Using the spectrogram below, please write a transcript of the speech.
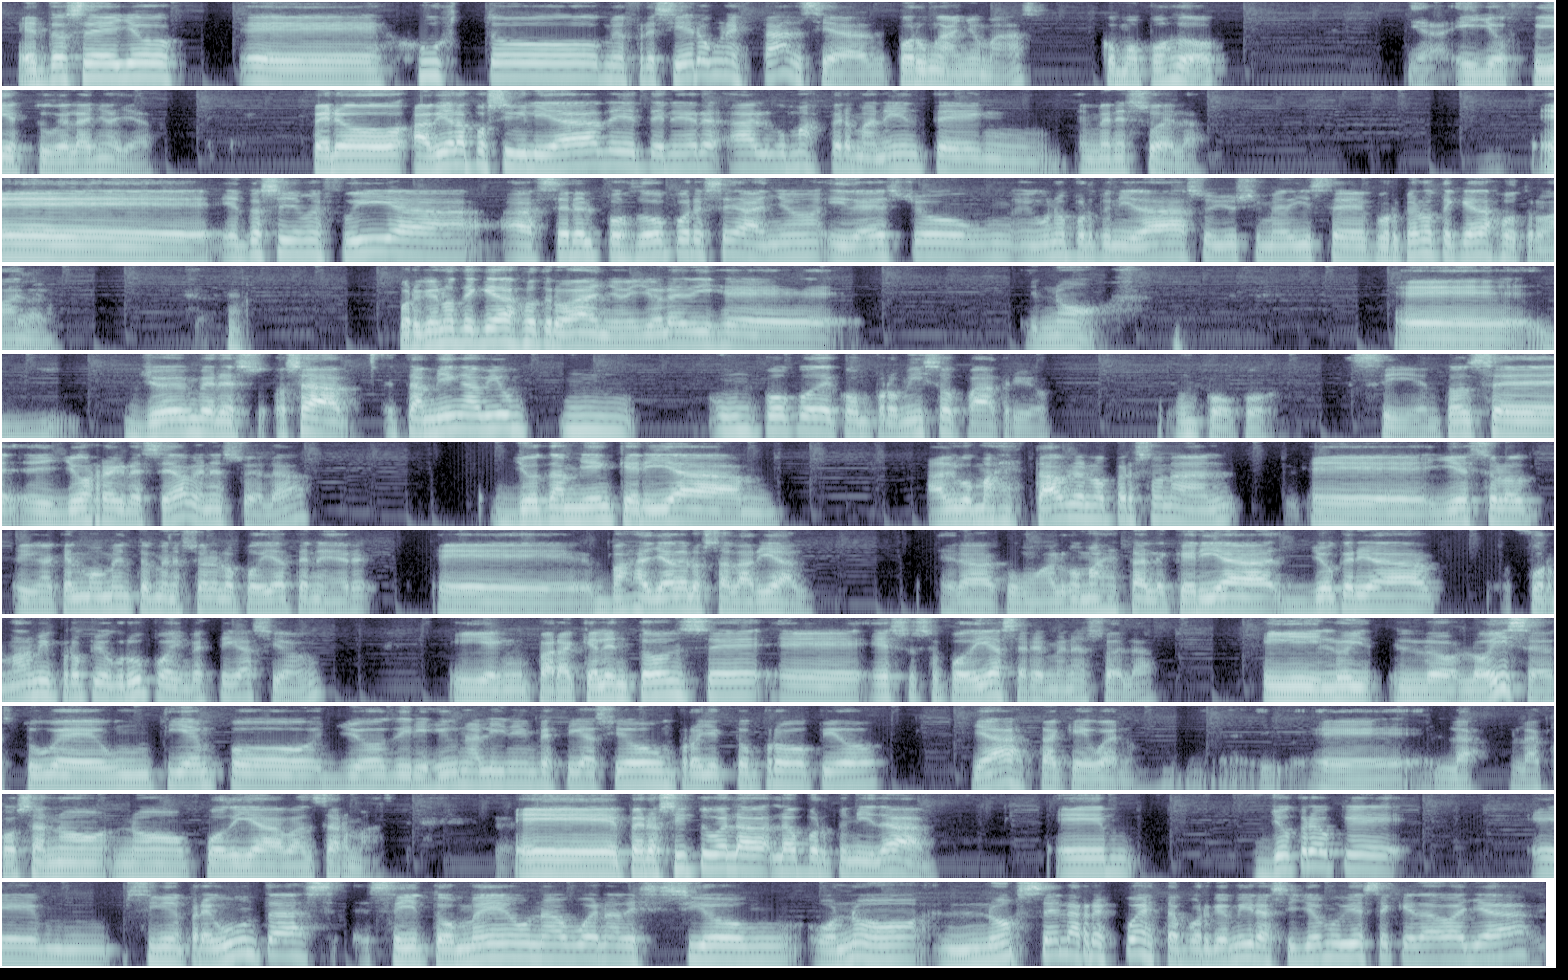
Entonces ellos eh, justo me ofrecieron una estancia por un año más, como postdoc, y yo fui, estuve el año allá. Pero había la posibilidad de tener algo más permanente en, en Venezuela. Eh, entonces yo me fui a, a, hacer el postdoc por ese año y de hecho en una oportunidad Soyushi me dice, ¿por qué no te quedas otro año? ¿Por qué no te quedas otro año? Y yo le dije, no. Eh, yo en Venezuela, o sea, también había un, poco de compromiso patrio, un poco, sí. Entonces eh, yo regresé a Venezuela. Yo también quería algo más estable en lo personal eh, y eso en aquel momento en Venezuela lo podía tener más allá de lo salarial. Era como algo más estable. Quería, yo quería formar mi propio grupo de investigación y en, para aquel entonces eh, eso se podía hacer en Venezuela. Y lo, lo, hice, estuve un tiempo, yo dirigí una línea de investigación, un proyecto propio, ya hasta que, bueno, eh, la, la, cosa no, no podía avanzar más. Eh, pero sí tuve la, la oportunidad. yo creo que Em, si me preguntas si tomé una buena decisión o no, no sé la respuesta, porque mira, si yo me hubiese quedado allá,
